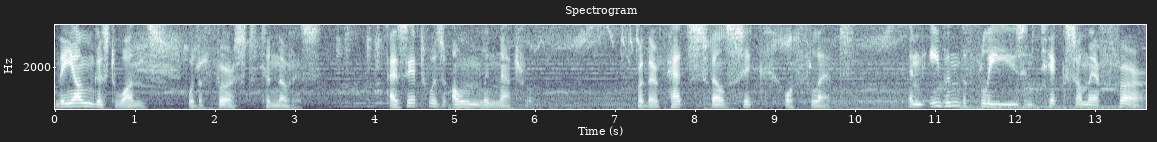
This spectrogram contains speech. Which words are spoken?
The youngest ones were the first to notice, as it was only natural, for their pets fell sick or fled, and even the fleas and ticks on their fur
